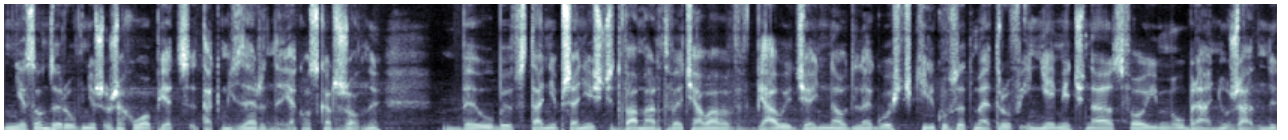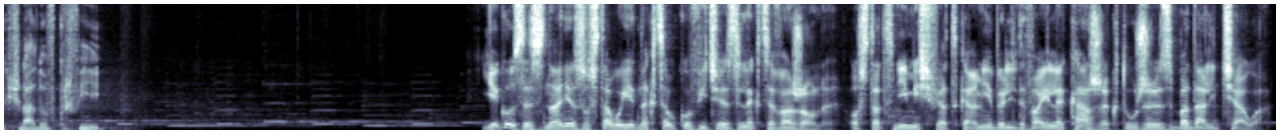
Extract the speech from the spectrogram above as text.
Nie sądzę również, że chłopiec, tak mizerny jak oskarżony, byłby w stanie przenieść dwa martwe ciała w biały dzień na odległość kilkuset metrów i nie mieć na swoim ubraniu żadnych śladów krwi. Jego zeznanie zostało jednak całkowicie zlekceważone. Ostatnimi świadkami byli dwaj lekarze, którzy zbadali ciała.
